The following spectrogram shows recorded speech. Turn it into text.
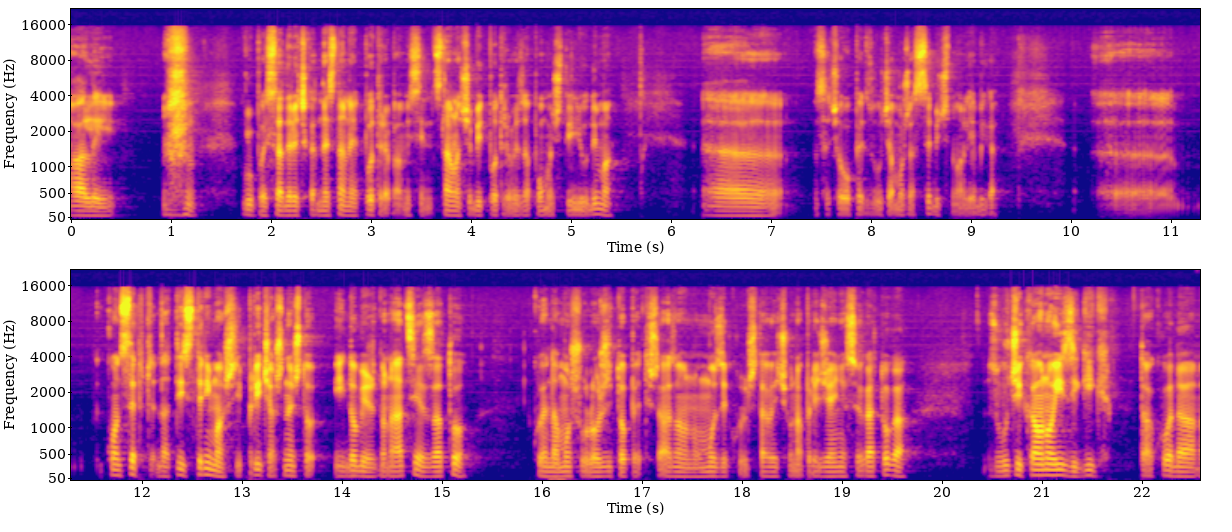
ali glupo je sad reći kad nestane potreba, mislim, stalno će biti potrebe za pomoć tim ljudima. E, sad će opet zvuča možda sebično, ali je bi ga. E, koncept da ti streamaš i pričaš nešto i dobiješ donacije za to, koje onda možeš uložiti opet, šta znam, u muziku ili šta već, u napređenje svega toga, zvuči kao ono easy gig, tako da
